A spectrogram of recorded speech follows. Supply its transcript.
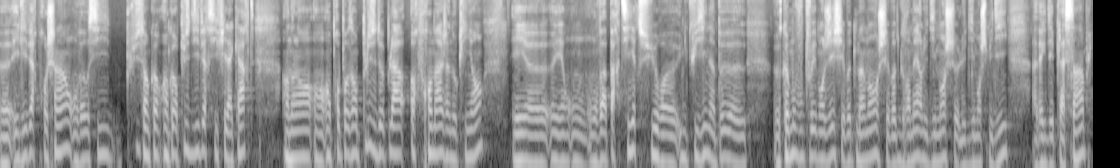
et l'hiver prochain, on va aussi plus encore encore, plus diversifier la carte en, en, proposant plus de plats hors fromage à nos clients. Et, euh, on, va partir sur euh, une cuisine un peu euh, comment vous pouvez manger chez votre maman, chez votre grand-mère le dimanche, le dimanche midi, avec des plats simples.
